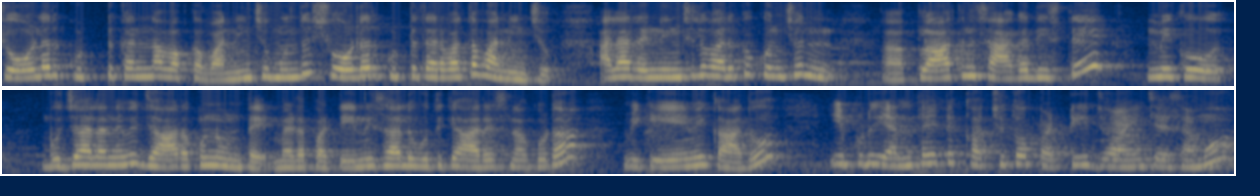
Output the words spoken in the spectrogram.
షోల్డర్ కుట్టు కన్నా ఒక వన్ ఇంచు ముందు షోల్డర్ కుట్టు తర్వాత వన్ ఇంచు. అలా రెండు ఇంచుల వరకు కొంచెం క్లాత్ని సాగదీస్తే మీకు భుజాలు అనేవి జారకుండా ఉంటాయి మెడపట్టి. ఎన్నిసార్లు ఉతికి ఆరేసినా కూడా మీకు ఏమీ కాదు. ఇప్పుడు ఎంతైతే ఖర్చుతో పట్టి జాయిన్ చేసామో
